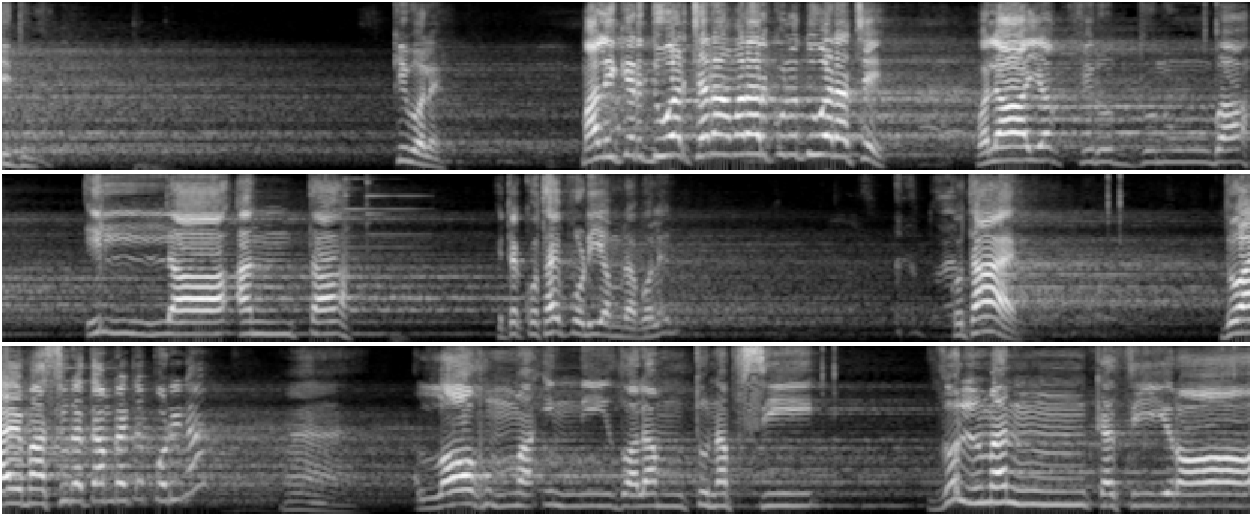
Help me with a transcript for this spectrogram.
এই দুয়ার। কি বলে? মালিকের দুয়ার ছাড়া আমার আর কোনো দুয়ার আছে? ইল্লা আনতা। এটা কোথায় পড়ি আমরা বলেন? কোথায়? দোয়ায়ে মাসুরাতে আমরা এটা পড়ি না? হ্যাঁ। আল্লাহুম্মা ইন্নী যালামতু নাফসি। যুলমান কাসীরা।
